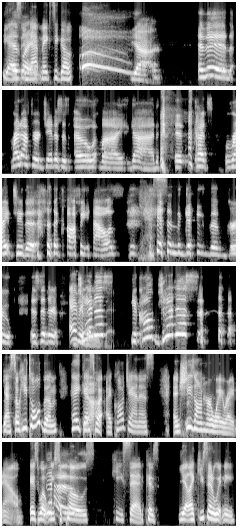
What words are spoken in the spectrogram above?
Yes, and that makes you go. Yeah. And then right after Janice Janice's oh my God, it cuts right to the, the coffee house Yes, and the gang, the group is sitting there. everybody's Janice? there. You called Janice? Yeah. So he told them, hey, guess Yeah. what? I called Janice and she's on her way right now, is what we suppose he said. Cause yeah, like you said, Whitney,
